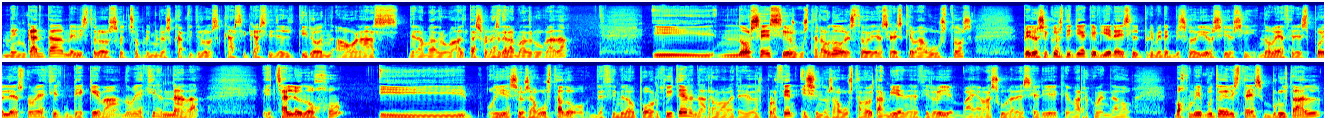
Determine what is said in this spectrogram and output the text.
Me encanta, me he visto los ocho primeros capítulos casi casi del tirón a horas de la altas horas de la madrugada y no sé si os gustará o no, esto ya sabéis que va a gustos, pero sí que os diría que vierais el primer episodio sí o sí. No voy a hacer spoilers, no voy a decir de qué va, no voy a decir nada. Echadle un ojo Y oye, si os ha gustado, decídmelo por Twitter, en arroba batería 2%, y si no os ha gustado también, ¿eh? decir, oye, vaya basura de serie que me ha recomendado. Bajo mi punto de vista es brutal,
